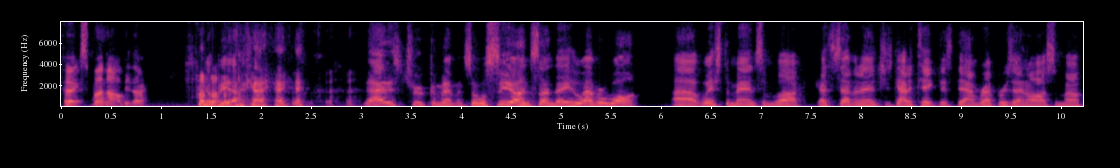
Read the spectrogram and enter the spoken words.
picks, but no, I'll be there. You'll be okay. that is true commitment. So we'll see you on Sunday. Whoever won't uh, wish the man some luck. Got seven inches. Got to take this down. Represent Awesemo.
